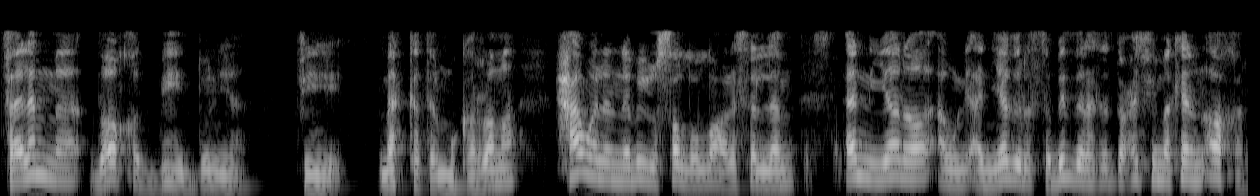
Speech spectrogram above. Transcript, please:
فلما ضاقت به الدنيا في مكة المكرمة حاول النبي صلى الله عليه وسلم أن يرى أو أن يغرس بذرة التوحيد في مكان آخر.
